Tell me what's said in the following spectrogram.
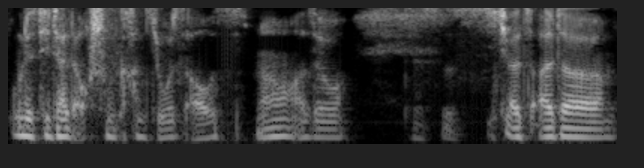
Und es sieht halt auch schon grandios aus. Ne? Also ich als alter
